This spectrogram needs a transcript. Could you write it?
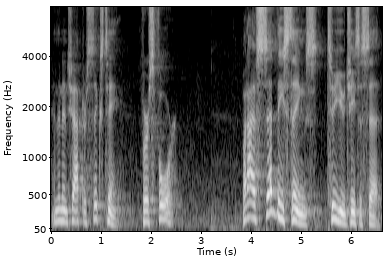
And then in chapter 16, Verse 4 But I have said these things to you, Jesus said,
